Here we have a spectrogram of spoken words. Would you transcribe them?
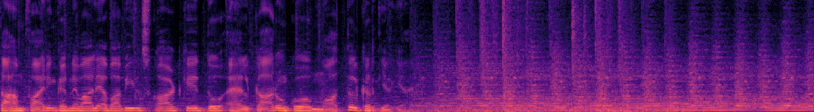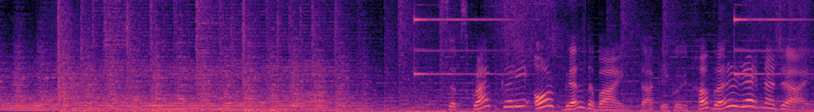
ताहम फायरिंग करने वाले अबाबील स्क्वाड के दो अहलकारों को मअतल कर दिया गया है। सब्सक्राइब करें और बेल दबाएँ ताकि कोई खबर रह न जाए।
